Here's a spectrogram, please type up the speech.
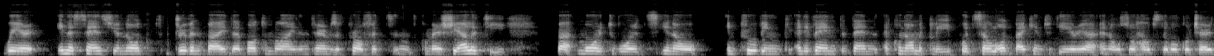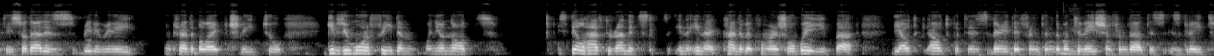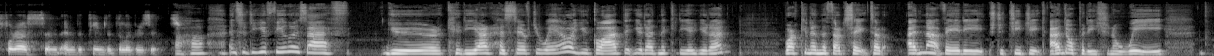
where in a sense you're not driven by the bottom line in terms of profit and commerciality but more towards you know improving an event that then economically puts a lot back into the area and also helps the local charities. So that is really really incredible actually to gives you more freedom when you're not still have to run it in, in a kind of a commercial way but the out, output is very different and the motivation from that is, is great for us and, and the team that delivers it. Uh-huh. And so do you feel as if your career has served you well? Are you glad that you're in the career you're in? Working in the third sector in that very strategic and operational way,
